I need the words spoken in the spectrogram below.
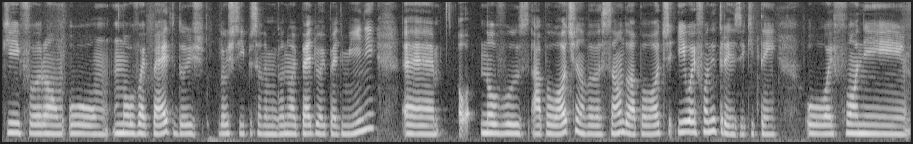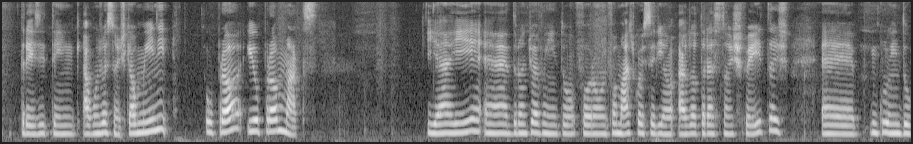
que foram o um novo iPad, dois, dois tipos, se eu não me engano, o iPad e o iPad mini, é, novos Apple Watch, nova versão do Apple Watch, e o iPhone 13, que tem o iPhone 13 tem algumas versões, que é o mini, o Pro e o Pro Max. E aí, é, durante o evento, foram informados quais seriam as alterações feitas, é, incluindo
